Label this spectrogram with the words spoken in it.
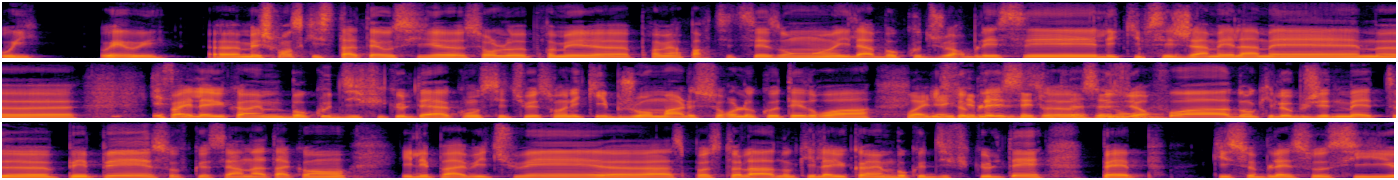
Oui, oui, oui. Euh, mais je pense qu'il se tâtait aussi euh, sur la euh, première partie de saison. Il a beaucoup de joueurs blessés. L'équipe, c'est jamais la même. il a eu quand même beaucoup de difficultés à constituer son équipe. Jouant mal sur le côté droit. il, se blesse plusieurs fois. Donc, il est obligé de mettre Pépé. Sauf que c'est un attaquant. Il n'est pas habitué à ce poste-là. Donc, il a eu quand même beaucoup de difficultés. Pep, qui se blesse aussi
